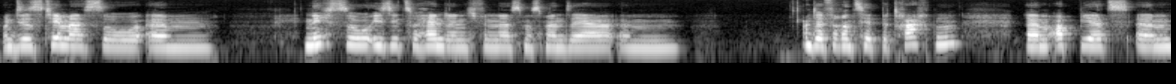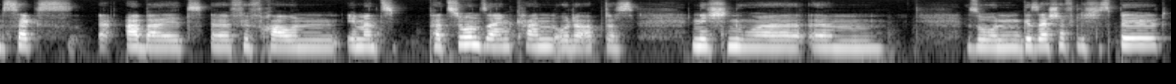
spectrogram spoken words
Und dieses Thema ist so ähm, nicht so easy zu handeln. Ich finde, das muss man sehr ähm, differenziert betrachten ähm, ob jetzt ähm, Sexarbeit äh, für Frauen Emanzipation sein kann oder ob das nicht nur ähm, so ein gesellschaftliches Bild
